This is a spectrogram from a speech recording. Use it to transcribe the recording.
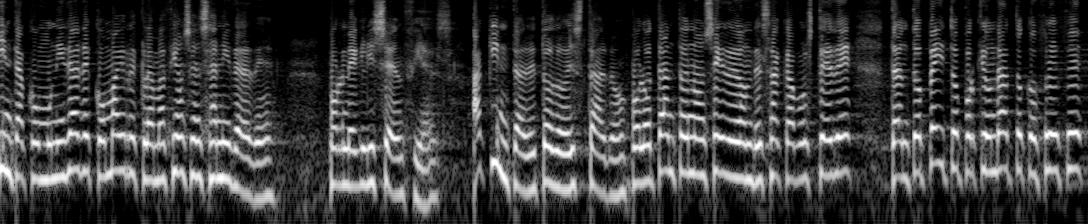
quinta comunidade con máis reclamacións en sanidade por neglixencias a quinta de todo o Estado. Polo tanto, non sei de onde saca vostede tanto peito, porque é un dato que ofrece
